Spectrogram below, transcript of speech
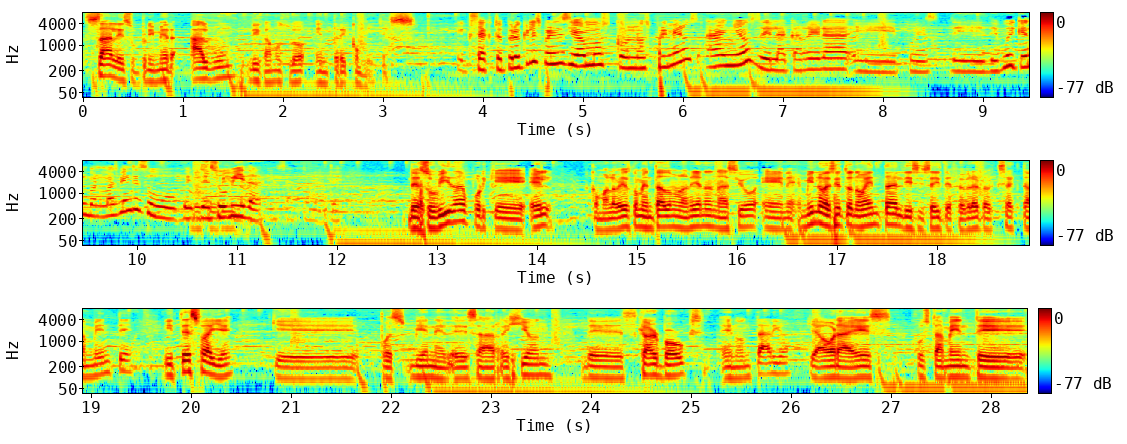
sale su primer álbum, digámoslo entre comillas. Exacto, pero ¿qué les parece si vamos con los primeros años de la carrera eh, pues de The Weeknd? Bueno, más bien de su, de, De su su vida. vida. Exactamente. de su vida porque él, como lo habías comentado, Mariana nació en 1990, el 16 de febrero exactamente, y Tess Faye, que pues viene de esa región de Scarborough en Ontario, que ahora es justamente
